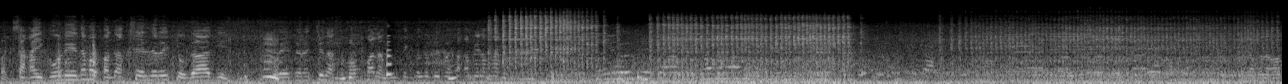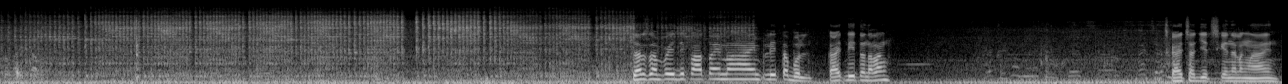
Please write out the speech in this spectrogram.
Pagsakay ko ulit naman, pag-accelerate ko, gagi. Diretso na, sumampa na. Muntik na lumipas sa kabilang ano mo lang ako sa kaysa. Sir, saan pwede pa ito yung mga inflatable? Kahit dito na lang? Kahit sa jet ski na lang natin.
